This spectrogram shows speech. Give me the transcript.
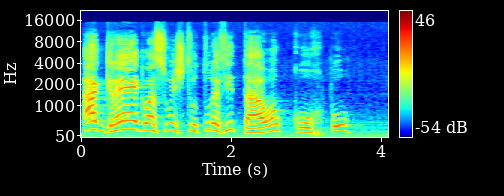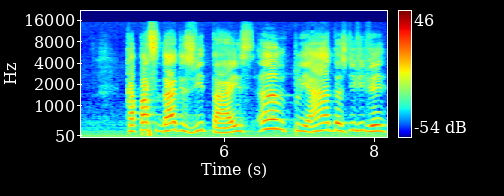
Agregam a sua estrutura vital ao corpo capacidades vitais ampliadas de viver.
